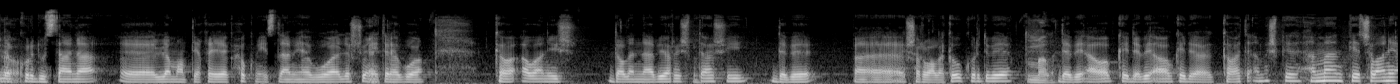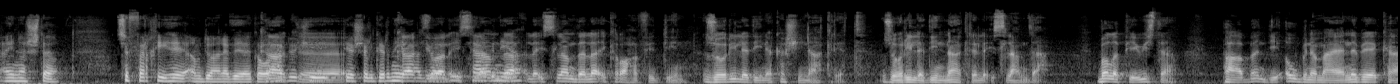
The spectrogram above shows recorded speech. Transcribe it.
لە کوردستانە لە منطقەیەک حکمی ئیسلامی هەبووە لە شوێنی تر هەبووە کەەوە ئەوانیش دەڵێن نابێ ڕیش بداشی دەبێ شەرواڵەکە و کورد بێ دەبێ ئاوا بکەی دەبێ ئاو بکەی کەواتە ئەمەش پێ هەمان پێچەوانی ئاینەشتە. چه فەرقی هەیە ئەم دوانە بەیەکەوە پێشلگرنی لە ئیسلامدا لا ئیکراهفی دین زۆری لە دینەکەشی ناکرێت زۆری لە دین ناکرێت لە ئیسلامدا بەڵە پێویستە پابندی ئەو بنەمایانە بێ کە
